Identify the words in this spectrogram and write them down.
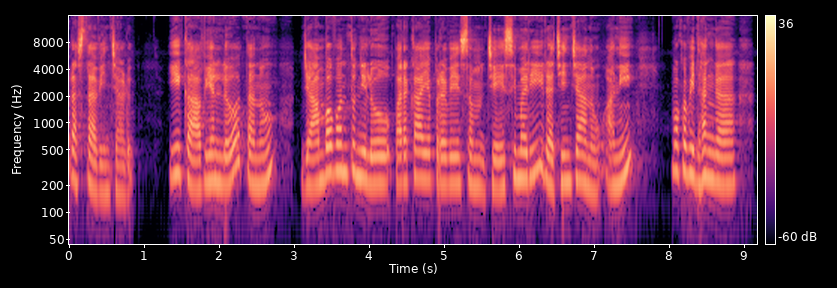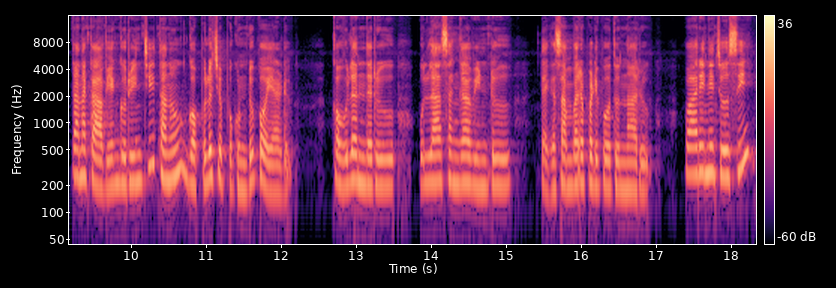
ప్రస్తావించాడు. ఈ కావ్యంలో తను జాంబవంతునిలో పరకాయ ప్రవేశం చేసి మరీ రచించాను అని ఒక విధంగా తన కావ్యం గురించి తను గొప్పలు చెప్పుకుంటూ పోయాడు. కవులందరూ ఉల్లాసంగా వింటూ తెగ సంబరపడిపోతున్నారు. వారిని చూసి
